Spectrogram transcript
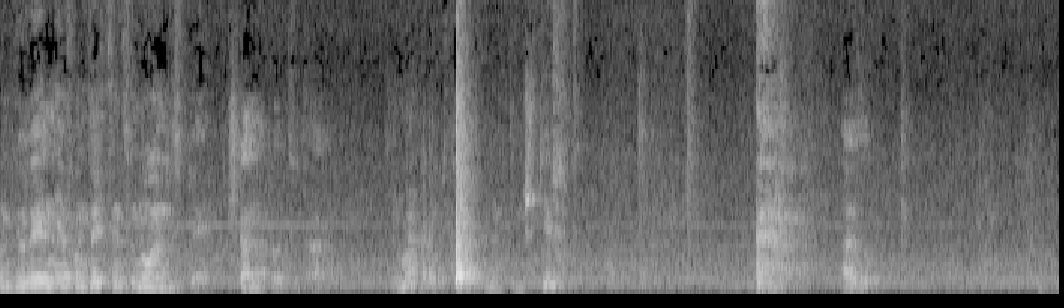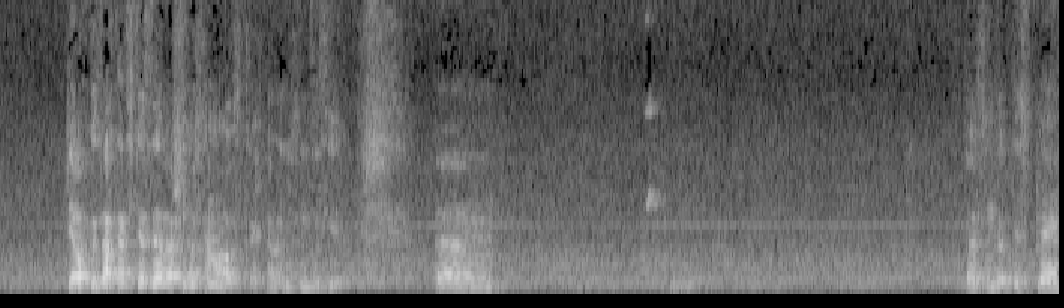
Und wir reden hier vom 16 zu 9 Display, Standard heutzutage. Mal, da habe ich da einen vernünftigen Stift. Also. Der auch gesagt hat, dass ich das selber schon öfter mal ausgerechnet habe, mich interessiert. Ähm, Das ist unser Display.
